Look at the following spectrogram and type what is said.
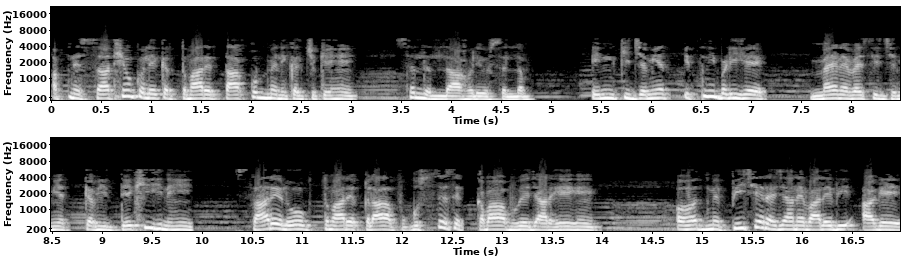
اپنے ساتھیوں کو لے کر تمہارے تعقب میں نکل چکے ہیں۔ صلی اللہ علیہ وسلم، ان کی جمعیت اتنی بڑی ہے، میں نے ویسی جمعیت کبھی دیکھی ہی نہیں۔ سارے لوگ تمہارے خلاف غصے سے کباب ہوئے جا رہے ہیں۔ عہد میں پیچھے رہ جانے والے بھی آگے۔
